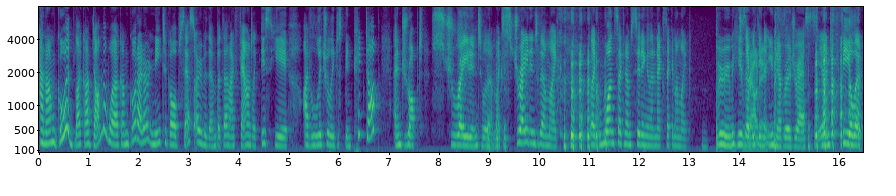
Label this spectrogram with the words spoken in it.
and i'm good. Like i've done the work. I'm good. I don't need to go obsess over them. But then i found like this year i've literally just been picked up and dropped straight into them like straight into them like like one second i'm sitting and the next second i'm like boom here's everything that you never addressed and feel it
